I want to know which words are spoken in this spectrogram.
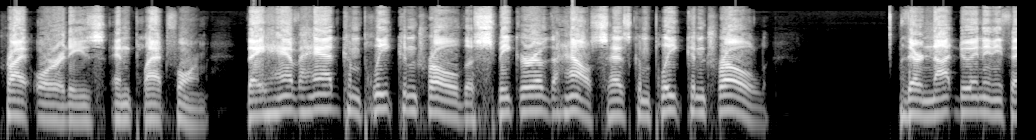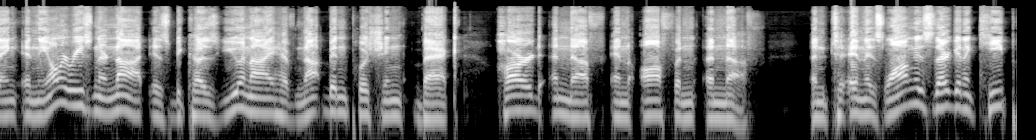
priorities and platform? They have had complete control. The Speaker of the House has complete control. They're not doing anything. And the only reason they're not is because you and I have not been pushing back hard enough and often enough. And, to, and as long as they're going to keep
